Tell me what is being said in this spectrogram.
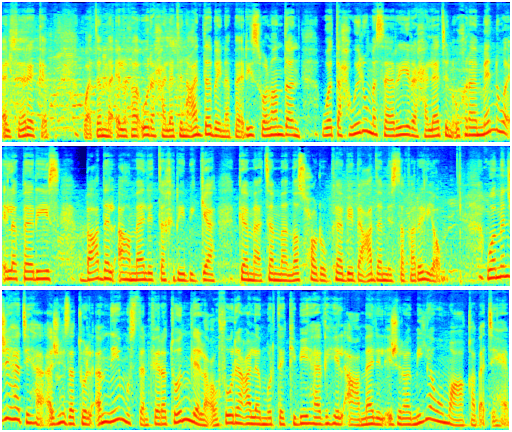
ألف راكب وتم إلغاء رحلات عدة بين باريس ولندن وتحويل مساري رحلات أخرى من وإلى باريس بعد الأعمال التخريبية كما تم نصح الركاب بعدم السفر اليوم. ومن جهتها أجهزة الأمن مستنفرة للعثور على مرتكبي هذه الأعمال الإجرامية ومعاقبتهم.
